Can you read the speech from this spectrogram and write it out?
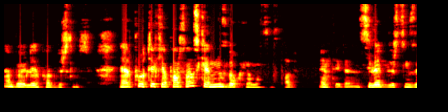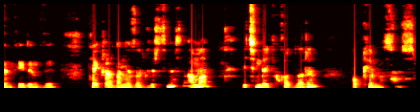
Yani böyle yapabilirsiniz. Eğer protect yaparsanız kendiniz de okuyamazsınız tabi. Entegre. Silebilirsiniz entegrenizi. Tekrardan yazabilirsiniz ama içindeki kodları okuyamazsınız.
